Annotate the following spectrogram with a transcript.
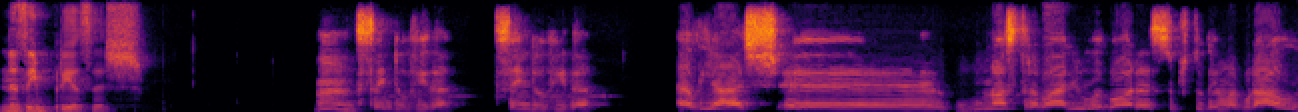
nas empresas. Hum, sem dúvida, sem dúvida. Aliás, eh, o nosso trabalho agora, sobretudo em laboral,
